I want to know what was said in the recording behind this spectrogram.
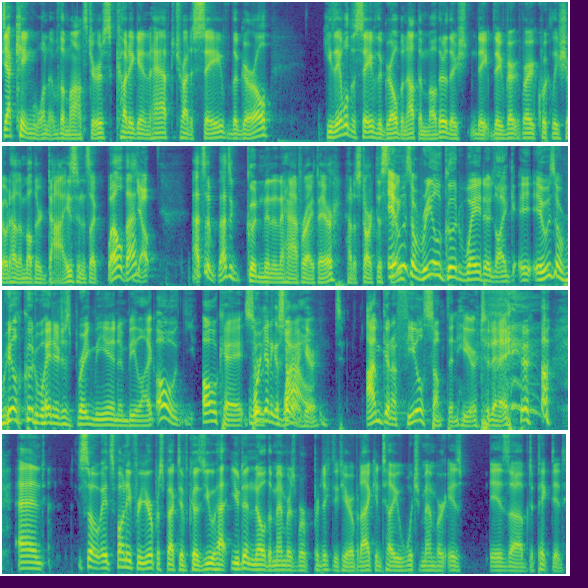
decking one of the monsters, cutting it in half to try to save the girl. He's able to save the girl, but not the mother. They sh- they they very very quickly showed how the mother dies, and it's like, well, that Yep. That's a that's a good minute and a half right there. How to start this thing? It was a real good way to like. It, it was a real good way to just bring me in and be like, "Oh, okay, so We're getting a story wow, here. I'm gonna feel something here today." and so it's funny for your perspective because you had you didn't know the members were predicted here, but I can tell you which member is is uh, depicted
